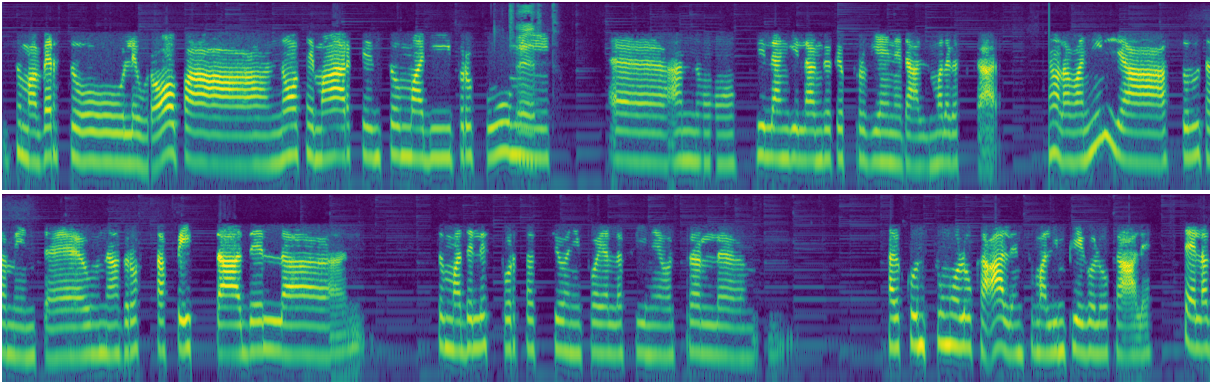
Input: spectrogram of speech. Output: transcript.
insomma, verso l'Europa, note marche insomma, di profumi certo. eh, hanno l'Ilang Ilang che proviene dal Madagascar. No, la vaniglia assolutamente è una grossa fetta della, insomma, delle esportazioni poi alla fine, oltre al, al consumo locale, insomma all'impiego locale. È la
